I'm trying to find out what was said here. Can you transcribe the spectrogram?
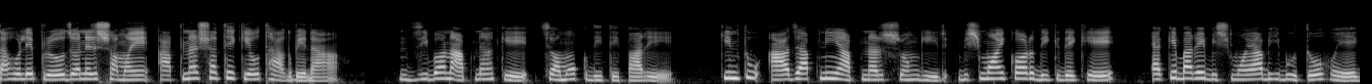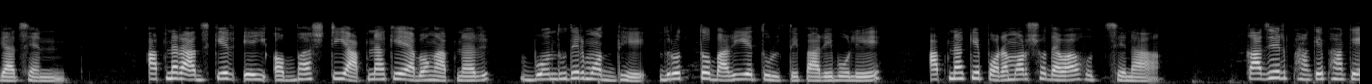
তাহলে প্রয়োজনের সময়ে আপনার সাথে কেউ থাকবে না। জীবন আপনাকে চমক দিতে পারে। কিন্তু আজ আপনি আপনার সঙ্গীর বিস্ময়কর দিক দেখে একেবারে বিস্ময়াভিভূত হয়ে গেছেন। আপনার আজকের এই অভ্যাসটি আপনাকে এবং আপনার বন্ধুদের মধ্যে দূরত্ব বাড়িয়ে তুলতে পারে বলে আপনাকে পরামর্শ দেওয়া হচ্ছে না। কাজের ফাঁকে ফাঁকে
